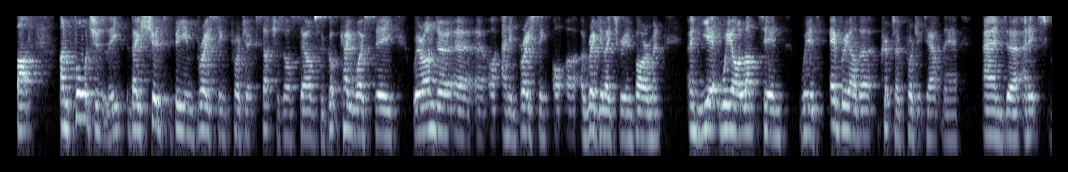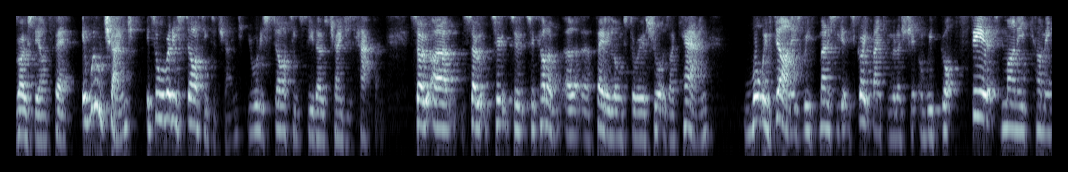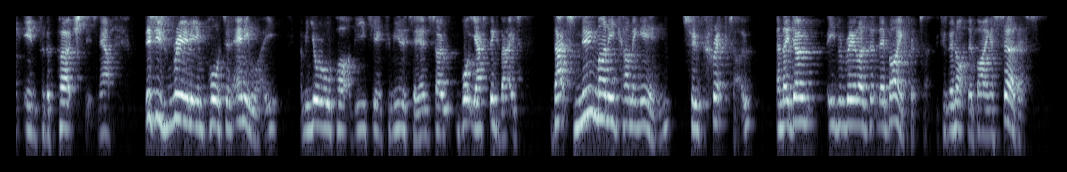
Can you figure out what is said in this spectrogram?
But Unfortunately, they should be embracing projects such as ourselves. We've got KYC, we're under uh, uh, and embracing a, a regulatory environment, and yet we are lumped in with every other crypto project out there, and uh, and it's grossly unfair. It will change. It's already starting to change. You're already starting to see those changes happen. So, uh, so to, to, to cut a, a, fairly long story as short as I can, what we've done is we've managed to get this great banking relationship and we've got fiat money coming in for the purchases. Now, this is really important anyway. I mean, you're all part of the ETN community. And so what you have to think about is that's new money coming in to crypto and they don't even realize that they're buying crypto because they're not, they're buying a service.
